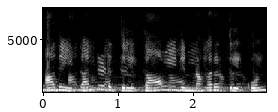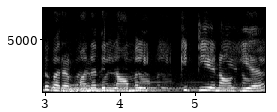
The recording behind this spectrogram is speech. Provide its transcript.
அதை தன்னிடத்தில் தாவீதின் நகரத்தில் கொண்டு வர மனதில்லாமல் கித்தியனாகிய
